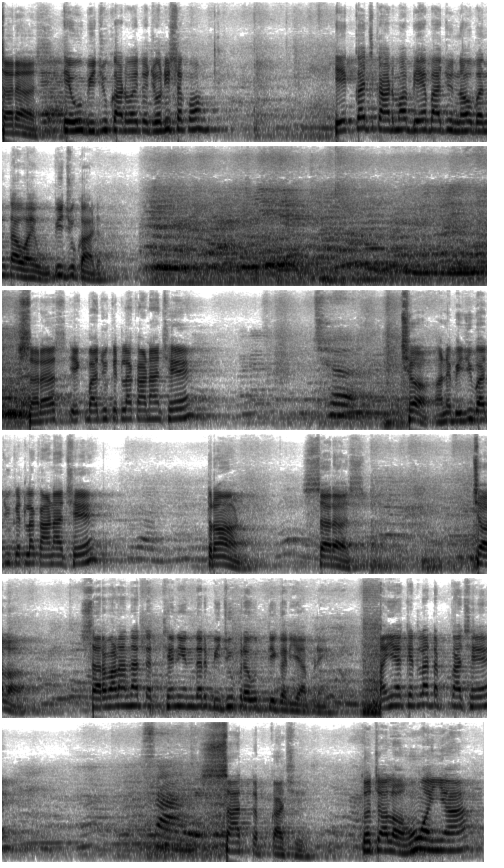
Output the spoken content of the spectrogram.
સરસ. એવું બીજું કાર્ડ હોય તો જોડી શકો? એક જ કાર્ડમાં બે બાજુ નવ બનતા હોય એવું. બીજું કાર્ડ સરસ. એક બાજુ કેટલા કાણા છે? છ. અને બીજી બાજુ કેટલા કાણા છે? ત્રણ. સરસ. ચલો. સરવાળાના તથ્યની અંદર બીજું પ્રવૃત્તિ કરીએ આપણે. અહીંયા કેટલા ટપકા છે? સાત ટપકા છે. તો ચાલો હું અહીંયા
